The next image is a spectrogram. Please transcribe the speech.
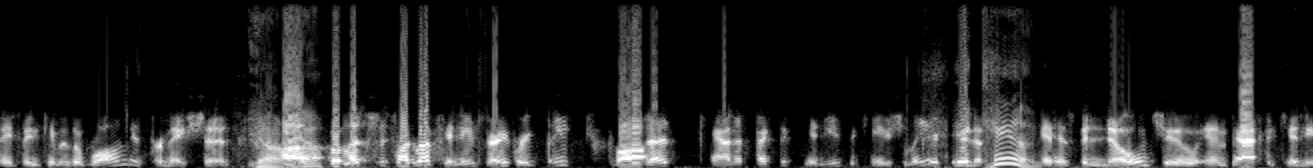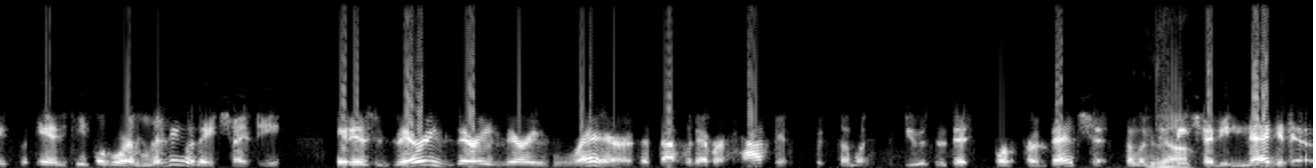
they've been given the wrong information. yeah. Um, Yeah. But let's just talk about kidneys very briefly. Truvada can affect the kidneys occasionally. It's it can. It has been known to impact the kidneys in people who are living with HIV. It is very, very, very rare that that would ever happen with someone who uses it for prevention, someone who's Yeah. HIV negative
